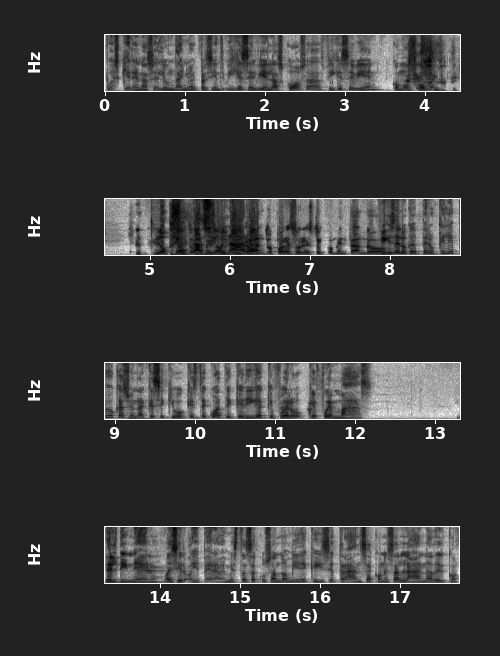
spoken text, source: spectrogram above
pues quieren hacerle un daño al presidente. Fíjese bien las cosas, fíjese bien cómo, pues cómo lo que pues ocasionaron. por eso le estoy comentando. Fíjese lo que, pero ¿qué le puede ocasionar que se equivoque este cuate y que diga que, fueron, que fue más? del dinero. Va a decir, oye, espérame, me estás acusando a mí de que hice tranza con esa lana del, con,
